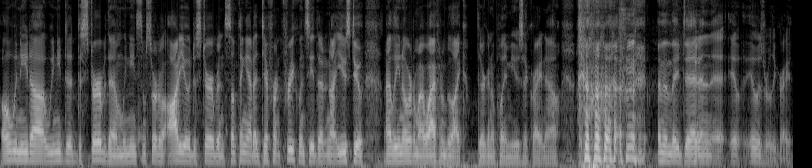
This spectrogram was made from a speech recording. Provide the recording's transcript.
oh, we need uh, we need to disturb them. We need some sort of audio disturbance, something at a different frequency that they're not used to. And I lean over to my wife and be like, they're gonna play music right now, and then they did, and it, it, it was really great.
